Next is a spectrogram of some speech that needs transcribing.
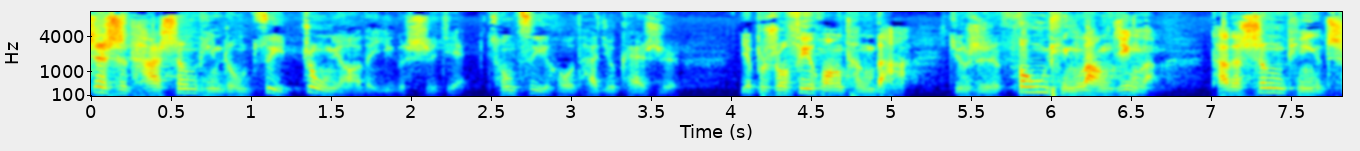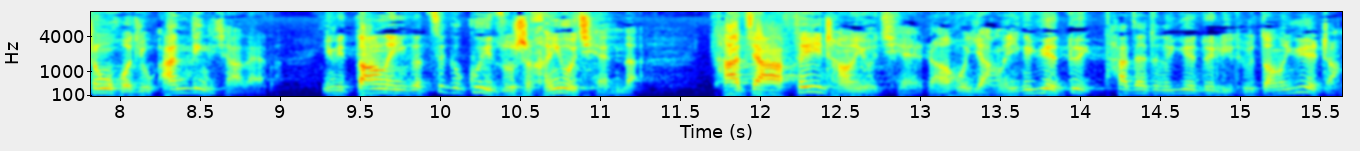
这是他生平中最重要的一个事件。从此以后，他就开始。也不是说飞黄腾达，就是风平浪静了。他的生平生活就安定下来了，因为当了一个这个贵族是很有钱的，他家非常有钱，然后养了一个乐队，他在这个乐队里头当乐长，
